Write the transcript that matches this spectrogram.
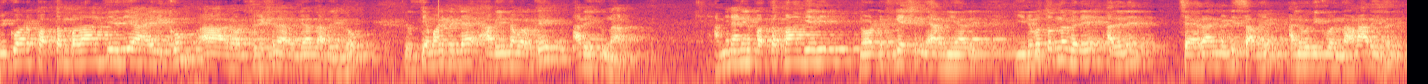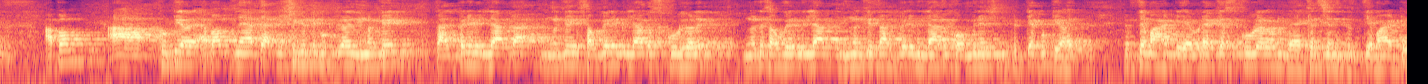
മിക്കവാറും പത്തൊമ്പതാം തീയതി ആയിരിക്കും ആ നോട്ടിഫിക്കേഷൻ ഇറങ്ങുക എന്ന് അറിയുന്നു. കൃത്യമായി പിന്നെ അറിയുന്നവർക്ക് അറിയിക്കുന്നതാണ്. അങ്ങനെയാണെങ്കിൽ പത്തൊമ്പതാം തീയതി നോട്ടിഫിക്കേഷൻ ഇറങ്ങിയാൽ ഇരുപത്തൊന്ന് വരെ അതിന് ചേരാൻ വേണ്ടി സമയം അനുവദിക്കുമെന്നാണ് അറിയുന്നത്. അപ്പം കുട്ടികളെ അപ്പം നേരത്തെ അഡ്മിഷൻ കിട്ടിയ കുട്ടികൾ നിങ്ങൾക്ക് താല്പര്യമില്ലാത്ത നിങ്ങൾക്ക് സൗകര്യമില്ലാത്ത സ്കൂളുകൾ നിങ്ങൾക്ക് സൗകര്യമില്ലാത്ത നിങ്ങൾക്ക് താല്പര്യമില്ലാത്ത കോമ്പിനേഷൻ കിട്ടിയ കുട്ടികളെ കൃത്യമായിട്ട് എവിടെയൊക്കെ സ്കൂളുകളാണ് വേക്കൻസി എന്ന് കൃത്യമായിട്ട്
